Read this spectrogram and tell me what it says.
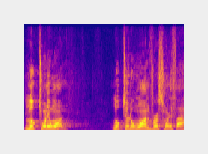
Luke 21. Luke 2 to 1, verse 25.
